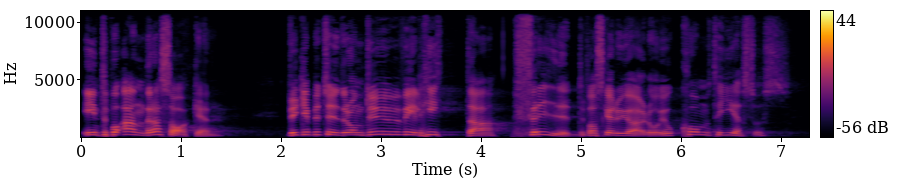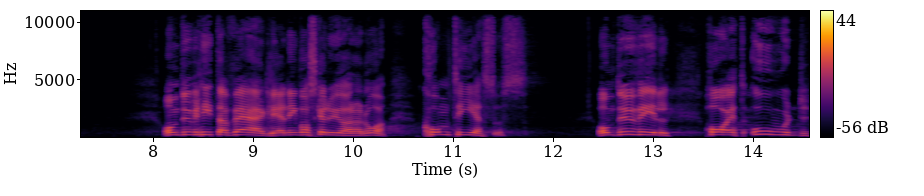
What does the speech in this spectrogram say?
inte på andra saker. Vilket betyder om du vill hitta frid, vad ska du göra då? Jo, kom till Jesus. Om du vill hitta vägledning, vad ska du göra då? Kom till Jesus. Om du vill ha ett ord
